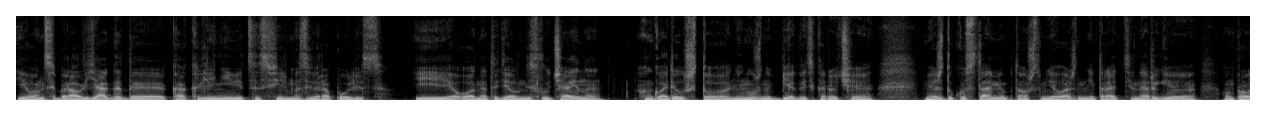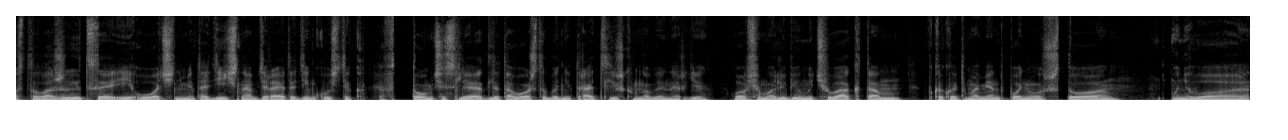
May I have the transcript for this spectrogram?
И он собирал ягоды, как ленивец из фильма «Зверополис». И он это делал не случайно. Он говорил, что не нужно бегать, короче, между кустами, потому что мне важно не тратить энергию. Он просто ложится и очень методично обдирает один кустик, в том числе для того, чтобы не тратить слишком много энергии. В общем, мой любимый чувак там в какой-то момент понял, что у него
